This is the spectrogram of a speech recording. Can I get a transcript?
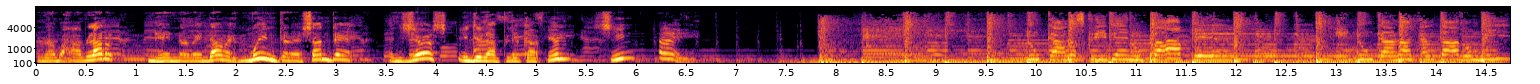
y vamos a hablar de novedades muy interesantes en JOS y de la aplicación Sin AI. Nunca lo escribí en un papel y nunca lo ha cantado mi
